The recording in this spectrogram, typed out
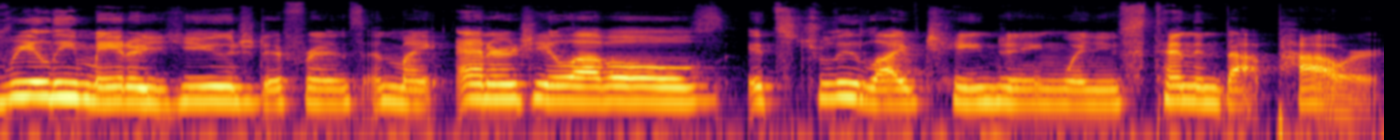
really made a huge difference in my energy levels. It's truly life changing when you stand in that power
